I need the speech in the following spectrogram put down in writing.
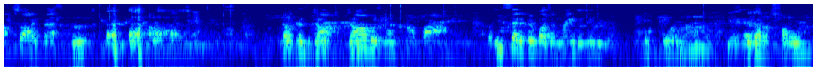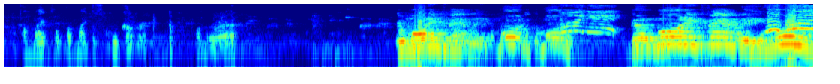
I'm sorry, Pastor Bruce. no, because John, John was going to come by, but he said if it wasn't raining anyway. We got a phone. a mic a microphone cover. All right. Good morning, family. Good morning. Good Good morning. morning. Good morning, family. Good morning. morning.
